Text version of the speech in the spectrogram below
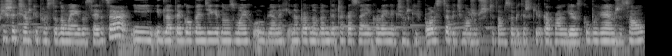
pisze książki prosto do mojego serca i, i dlatego będzie jedną z moich ulubionych i na pewno będę czekać na jej kolejne książki w Polsce. Być może przeczytam sobie też kilka po angielsku, bo wiem, że są.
